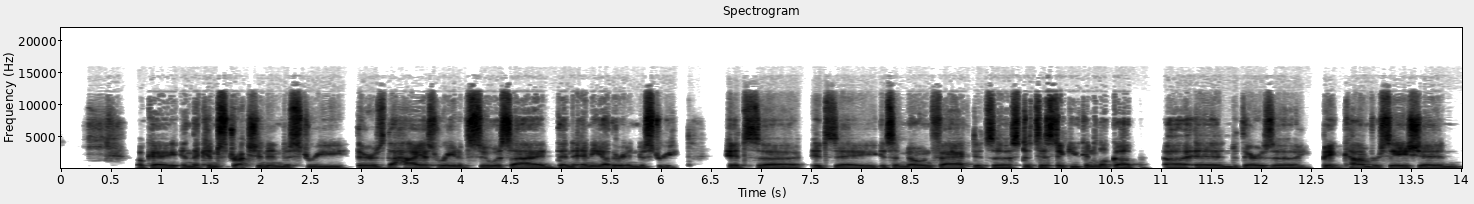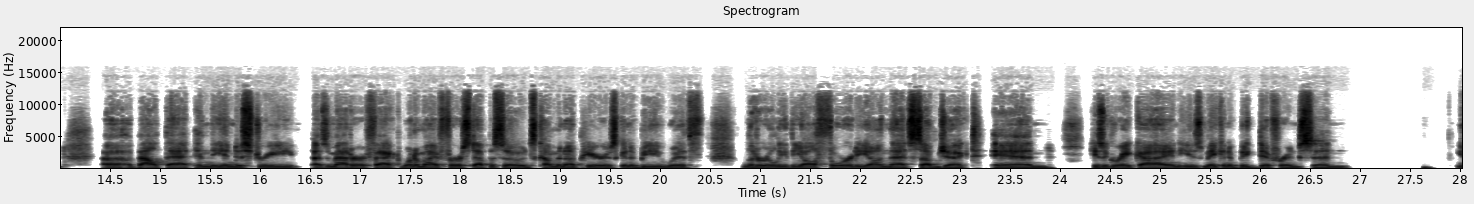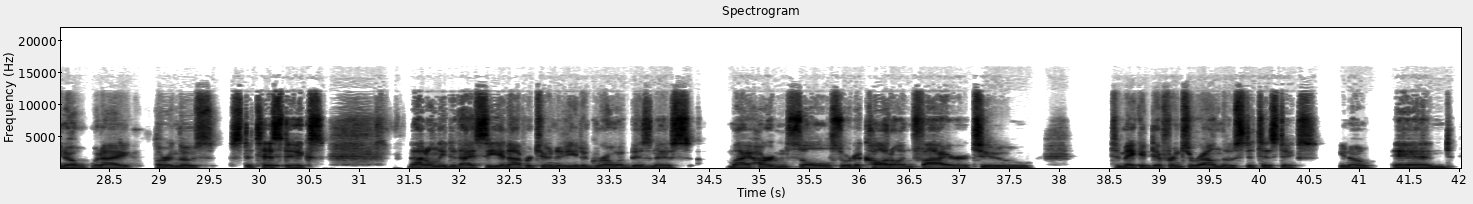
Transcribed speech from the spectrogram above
Okay, in the construction industry, there's the highest rate of suicide than any other industry. It's a it's a it's a known fact. It's a statistic you can look up, uh, and there's a big conversation uh, about that in the industry. As a matter of fact, one of my first episodes coming up here is going to be with literally the authority on that subject, and he's a great guy and he's making a big difference. And, you know, when I learned those statistics, not only did I see an opportunity to grow a business, my heart and soul sort of caught on fire to to make a difference around those statistics, you know, and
